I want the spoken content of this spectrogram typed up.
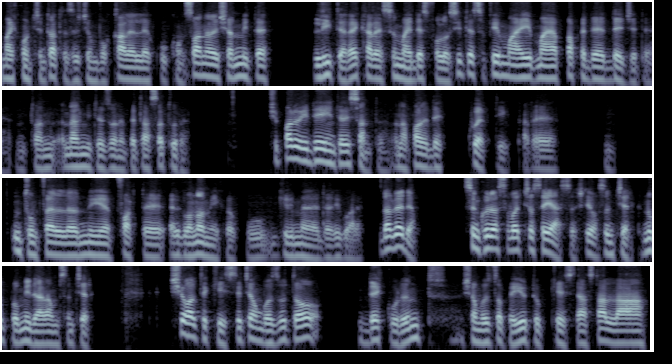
mai concentrate, să zicem, vocalele cu consoanele și anumite litere care sunt mai des folosite să fie mai, mai aproape de degete în, în anumite zone pe tastatură. Și pare o idee interesantă, în afară de QWERTY, care într-un fel nu e foarte ergonomică cu ghilimele de rigoare. Dar vedem. Sunt curios să văd ce o să iasă, știi, o să încerc. Nu promit, dar am să încerc. Și o altă chestie, ce am văzut-o de curând și am văzut-o pe YouTube chestia asta la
